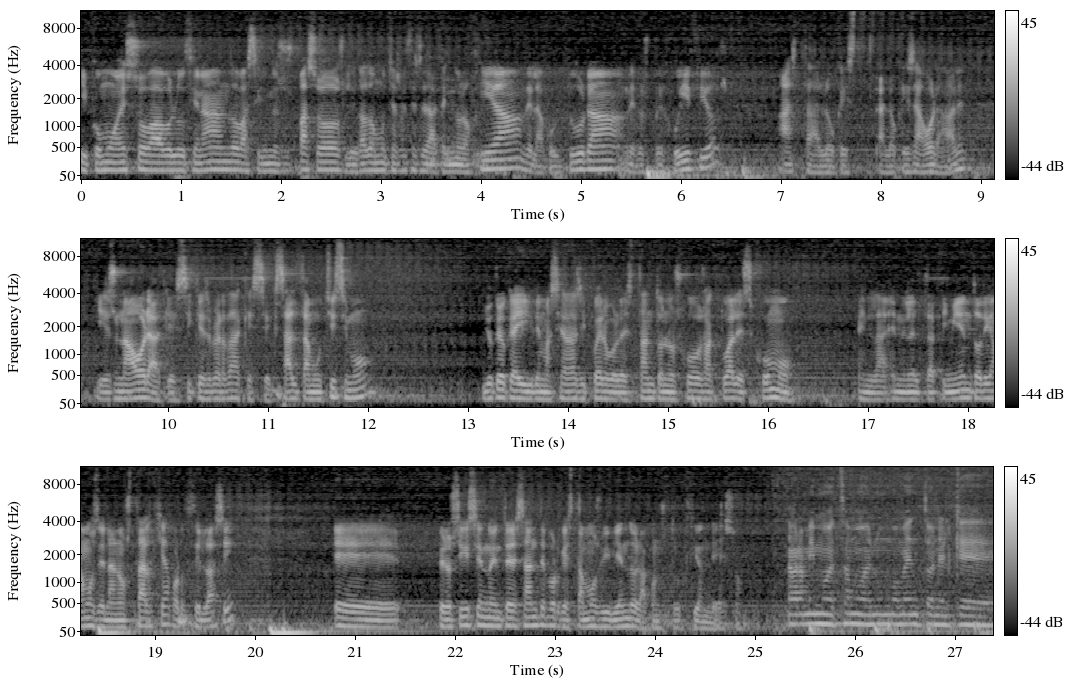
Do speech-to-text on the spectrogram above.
y cómo eso va evolucionando, va siguiendo sus pasos, ligado muchas veces de la tecnología, de la cultura, de los prejuicios, hasta lo que es, a lo que es ahora, ¿vale? Y es una hora que sí que es verdad que se exalta muchísimo. Yo creo que hay demasiadas hipérboles tanto en los juegos actuales como en, la, en el tratamiento, digamos, de la nostalgia, por decirlo así. Eh, pero sigue siendo interesante porque estamos viviendo la construcción de eso. Ahora mismo estamos en un momento en el que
